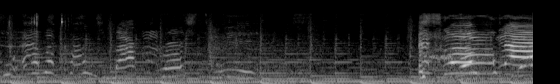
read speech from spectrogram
Whoever comes back first wins. Let's go, guys!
